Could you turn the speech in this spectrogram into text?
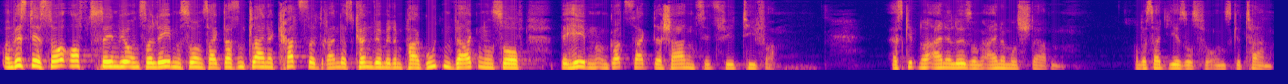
Und wisst ihr, so oft sehen wir unser Leben so und sagen, das ist ein kleiner Kratzer dran, das können wir mit ein paar guten Werken und so beheben. Und Gott sagt, der Schaden sitzt viel tiefer. Es gibt nur eine Lösung, einer muss sterben. Und das hat Jesus für uns getan.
